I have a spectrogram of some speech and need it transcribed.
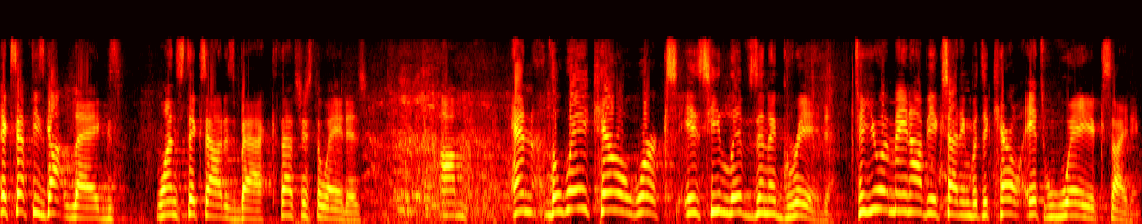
except he's got legs. One sticks out his back. That's just the way it is. Um, and the way Karel works is he lives in a grid. To you it may not be exciting, but to Karel it's way exciting.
